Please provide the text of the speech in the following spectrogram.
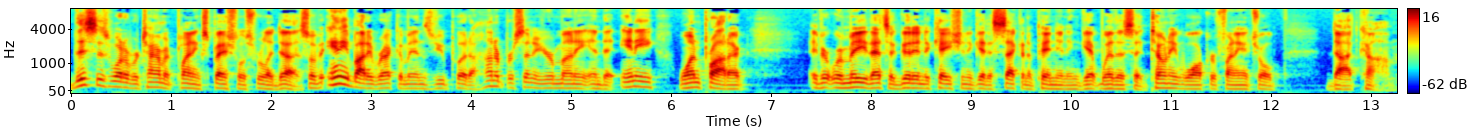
this is what a retirement planning specialist really does. So, if anybody recommends you put 100% of your money into any one product, if it were me, that's a good indication to get a second opinion and get with us at TonyWalkerFinancial.com.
